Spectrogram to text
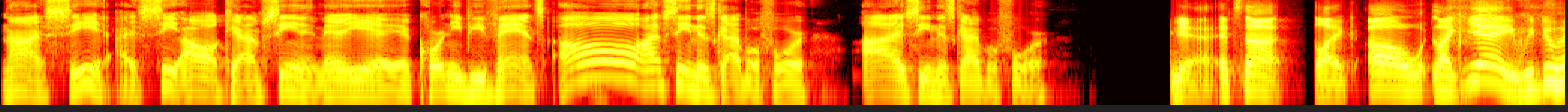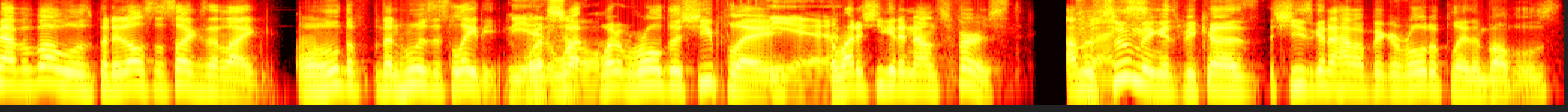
Nah, I see it. I see. Oh, okay. I'm seeing it there. Yeah, yeah. Courtney B. Vance. Oh, I've seen this guy before. I've seen this guy before. Yeah, it's not like oh, like yay, we do have a Bubbles, but it also sucks that like, well, who the then who is this lady? Yeah, what, so- what what role does she play? Yeah. And why did she get announced first? I'm Facts. assuming it's because she's gonna have a bigger role to play than Bubbles.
